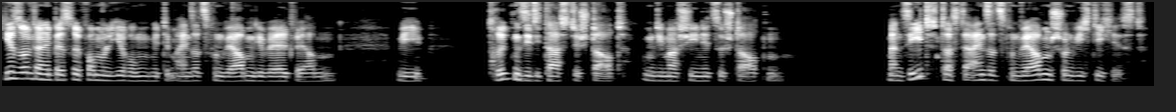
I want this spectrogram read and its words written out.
Hier sollte eine bessere Formulierung mit dem Einsatz von Verben gewählt werden, wie drücken Sie die Taste Start, um die Maschine zu starten. Man sieht, dass der Einsatz von Verben schon wichtig ist.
